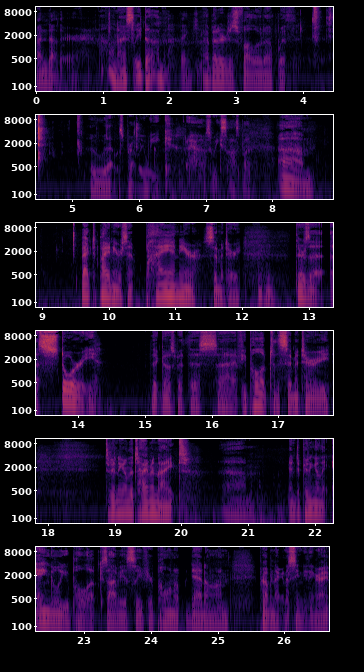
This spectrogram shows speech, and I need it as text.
another. Oh, nicely done. Thank you. I better just follow it up with. Ooh, that was probably weak. Ah, that was weak sauce, bud. Um, back to Pioneer Pioneer Cemetery. Mhm. There's a, a story that goes with this. Uh, if you pull up to the cemetery, depending on the time of night, um, and depending on the angle you pull up, because obviously if you're pulling up dead on, probably not going to see anything, right?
